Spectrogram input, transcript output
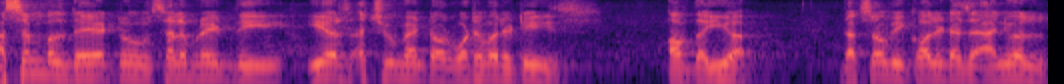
assemble there to celebrate the year's achievement or whatever it is of the year. That's how we call it as an annual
